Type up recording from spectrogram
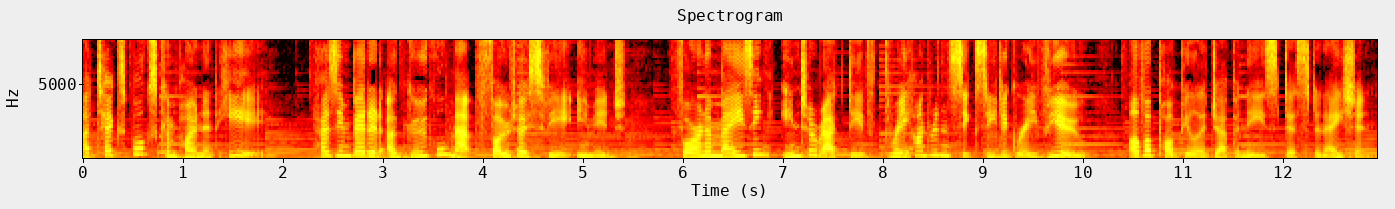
A text box component here has embedded a Google Map photosphere image for an amazing interactive 360 degree view of a popular Japanese destination.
